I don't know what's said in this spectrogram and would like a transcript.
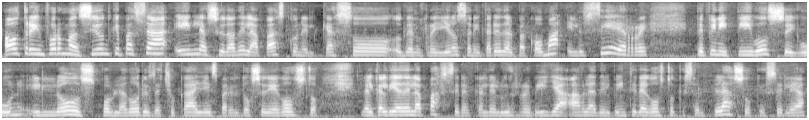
otra información que pasa en la ciudad de La Paz con el caso del relleno sanitario de Alpacoma, el cierre definitivo según los pobladores de Chocalles para el 12 de agosto. La alcaldía de La Paz, el alcalde Luis Revilla, habla del 20 de agosto, que es el plazo que se le ha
